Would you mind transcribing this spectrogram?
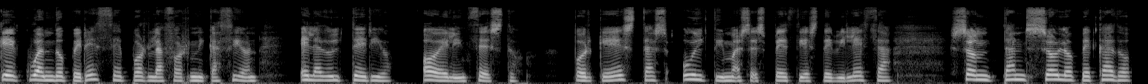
que cuando perece por la fornicación, el adulterio o el incesto, porque estas últimas especies de vileza son tan solo pecado,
